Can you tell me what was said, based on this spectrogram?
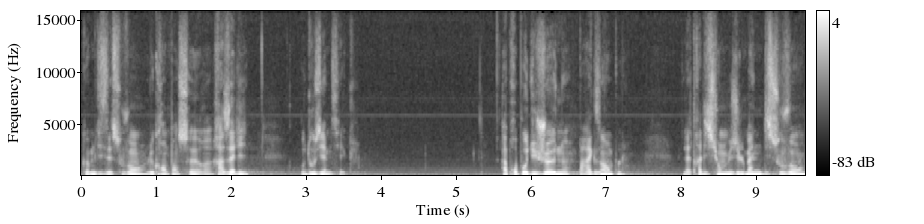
comme disait souvent le grand penseur Razali au XIIe siècle. À propos du jeûne, par exemple, la tradition musulmane dit souvent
